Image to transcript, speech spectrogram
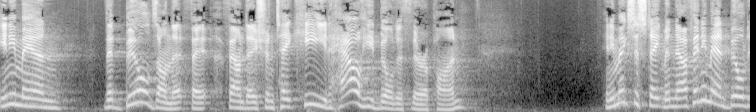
any man that builds on that foundation take heed how he buildeth thereupon. And he makes a statement now, if any man build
